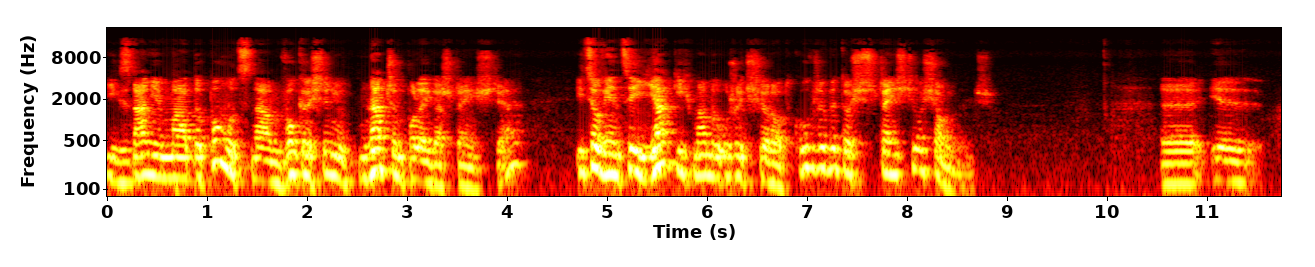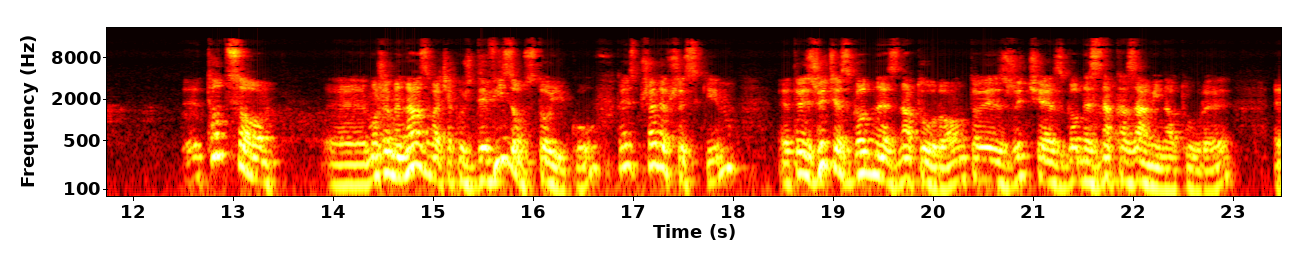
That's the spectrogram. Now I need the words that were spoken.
ich zdaniem, ma dopomóc nam w określeniu, na czym polega szczęście i co więcej, jakich mamy użyć środków, żeby to szczęście osiągnąć to, co e, możemy nazwać jakąś dewizą stoików, to jest przede wszystkim e, to jest życie zgodne z naturą, to jest życie zgodne z nakazami natury. E,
